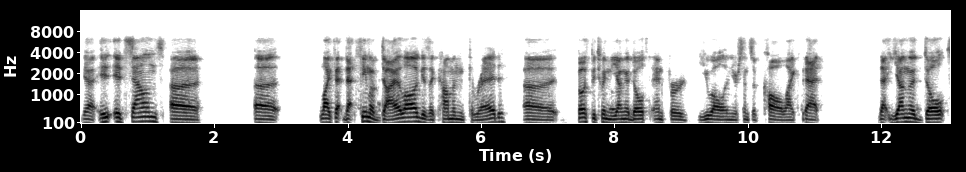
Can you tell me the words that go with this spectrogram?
Yeah, it, it sounds uh, uh, like that, that theme of dialogue is a common thread, uh, both between the young adult and for you all in your sense of call, like that that young adult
